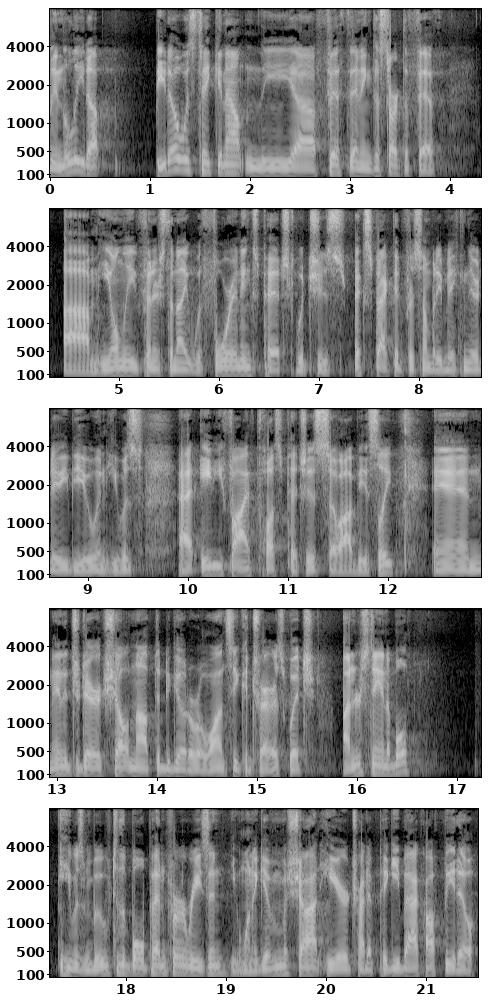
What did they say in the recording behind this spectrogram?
in the lead up, Bido was taken out in the uh, fifth inning to start the fifth. Um, he only finished the night with four innings pitched, which is expected for somebody making their debut, and he was at 85 plus pitches, so obviously. And manager Derek Shelton opted to go to Roansy Contreras, which understandable. He was moved to the bullpen for a reason. You want to give him a shot here, try to piggyback off Bido.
